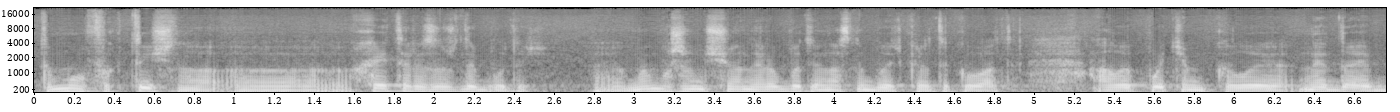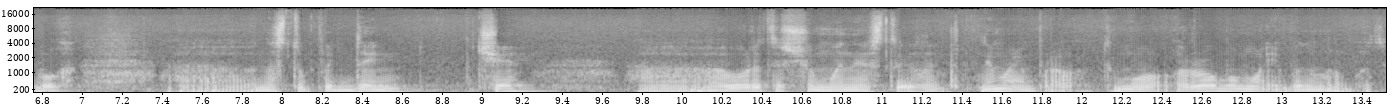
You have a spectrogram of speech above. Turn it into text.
Тому фактично хейтери завжди будуть. Ми можемо нічого не робити, нас не будуть критикувати. Але потім, коли, не дай Бог, наступить день Че, е, говорити, що ми не встигли, не маємо права. Тому робимо і будемо робити.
